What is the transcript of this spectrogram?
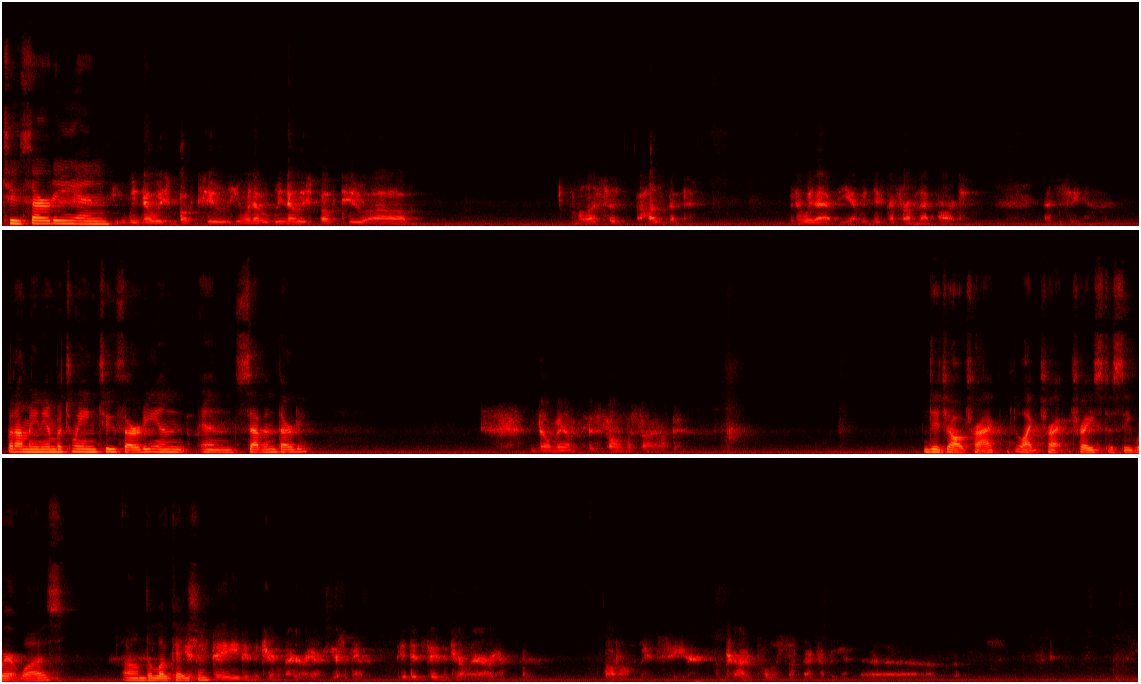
2.30 and... We know we spoke to. He went. We know we spoke to um, Melissa's husband. We know that. Yeah, we did confirm that part. Let's see. But I mean, in between 2.30 and, and 7.30? No, ma'am. His phone was silent. Did y'all track, like, track, trace to see where it was? Um, the It location? stayed in the general area. Yes, ma'am. It did stay in the general area. Hold on. Let me see here. I'm trying to pull this stuff back up again. Uh,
